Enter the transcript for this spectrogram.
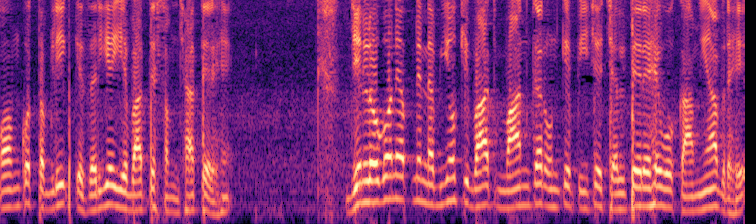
कौम को तबलीग के ज़रिए ये बातें समझाते रहे। जिन लोगों ने अपने नबियों की बात मानकर उनके पीछे चलते रहे, वो कामयाब रहे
